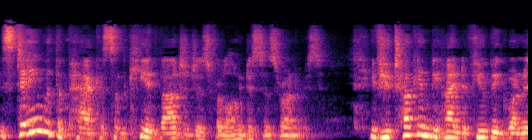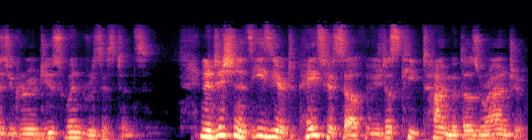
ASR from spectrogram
Staying with the pack has some key advantages for long distance runners. If you tuck in behind a few big runners, you can reduce wind resistance. In addition, it's easier to pace yourself if you just keep time with those around you.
